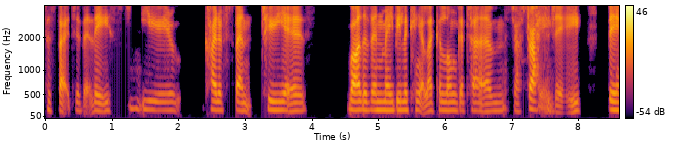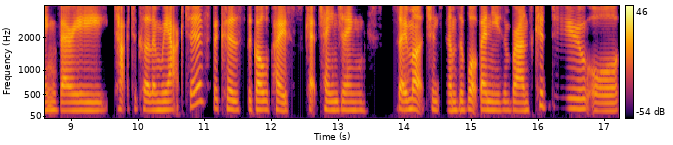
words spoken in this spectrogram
perspective, at least, mm-hmm. you kind of spent two years rather than maybe looking at like a longer term strategy. strategy. being very tactical and reactive because the goalposts kept changing so much in terms of what venues and brands could do or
